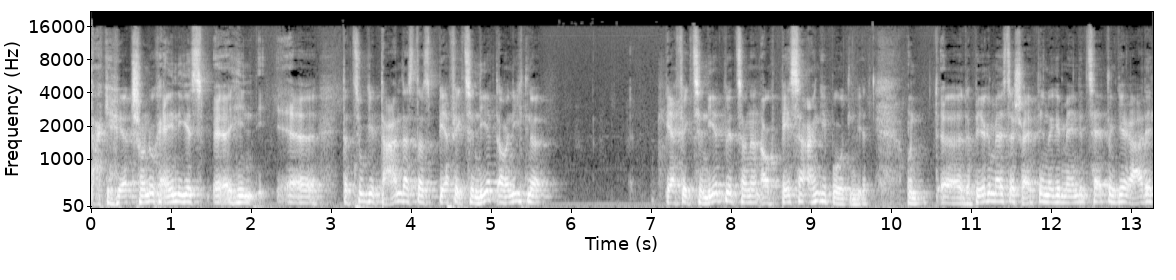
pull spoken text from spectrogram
da gehört schon noch einiges äh, hin, äh, dazu getan, dass das perfektioniert, aber nicht nur perfektioniert wird, sondern auch besser angeboten wird. Und äh, der Bürgermeister schreibt in der Gemeindezeitung gerade,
